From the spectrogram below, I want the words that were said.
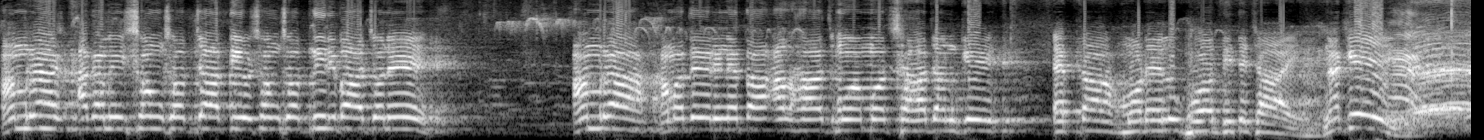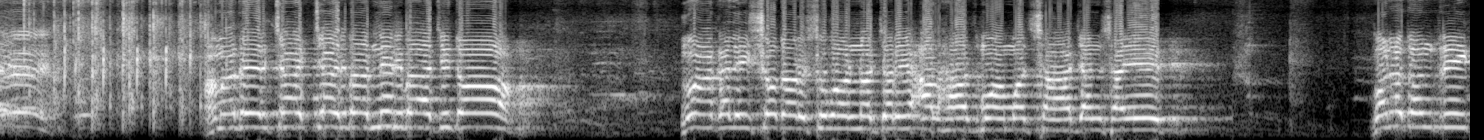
আমরা আগামী সংসদ, জাতীয় সংসদ নির্বাচনে আমরা আমাদের নেতা আলহাজ মোহাম্মদ শাহজাহানকে একটা মডেল উপহার দিতে চাই। নাকি? আমাদের চার চারবার নির্বাচিত নোয়াখালী সদর সুবর্ণচরে আলহাজ মোহাম্মদ শাহজাহান সাহেব। গণতান্ত্রিক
